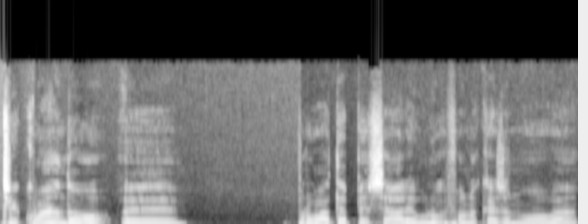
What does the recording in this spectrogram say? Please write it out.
Cioè quando eh, provate a pensare uno che fa una casa nuova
